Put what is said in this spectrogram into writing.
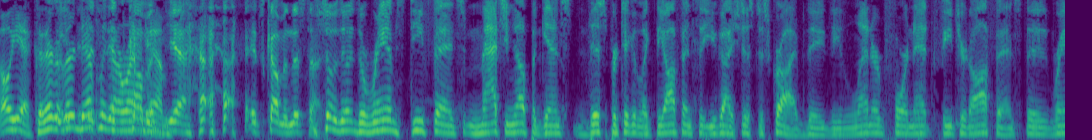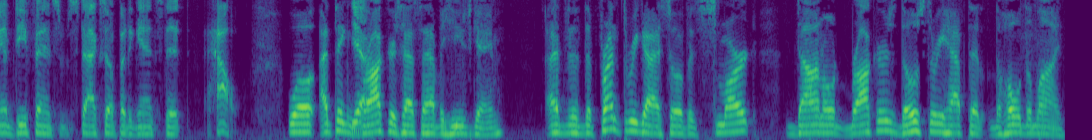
Oh yeah, because they're, they're definitely going to run coming. him. Yeah, it's coming this time. So the the Rams defense matching up against this particular, like the offense that you guys just described, the the Leonard Fournette featured offense, the Ram defense stacks up against it. How? Well, I think yeah. Brockers has to have a huge game. Uh, the the front three guys. So if it's Smart, Donald, Brockers, those three have to, to hold the line.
